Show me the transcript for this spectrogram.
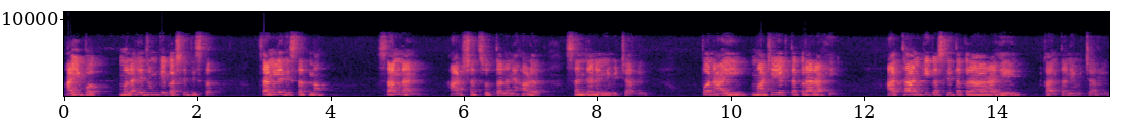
आई बघ मला हे झुमके कसे दिसतात? चांगले दिसतात ना? सांग ना आई आरशात स्वतःला निहाळत संजनांनी विचारले. पण आई माझी एक तक्रार आहे. आता आणखी कसली तक्रार आहे? कांताने विचारले.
